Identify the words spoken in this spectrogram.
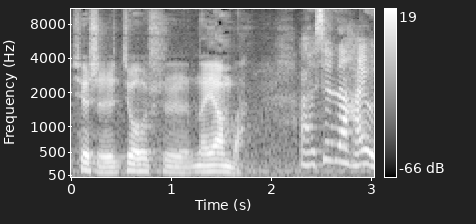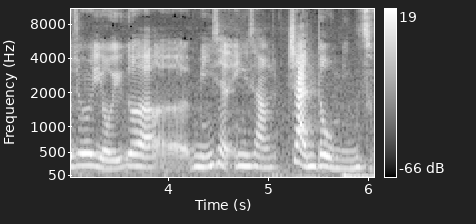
确实就是那样吧。啊，现在还有就是有一个、呃、明显的印象，战斗民族。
